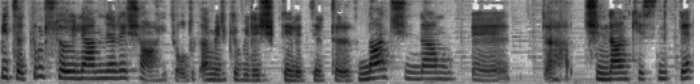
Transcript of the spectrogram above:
bir takım söylemlere şahit olduk Amerika Birleşik Devletleri tarafından. Çin'den e, Çin'den kesinlikle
